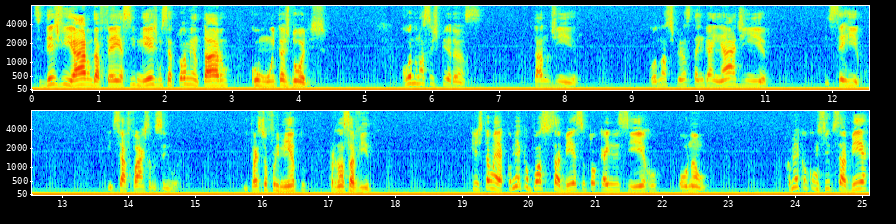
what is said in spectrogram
se desviaram da fé e a si mesmos se atormentaram com muitas dores. Quando nossa esperança está no dinheiro, quando nossa esperança está em ganhar dinheiro, em ser rico, a gente se afasta do Senhor e traz sofrimento para a nossa vida questão é: como é que eu posso saber se eu estou caindo nesse erro ou não? Como é que eu consigo saber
